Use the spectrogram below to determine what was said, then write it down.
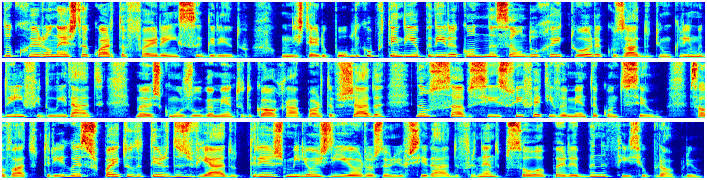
decorreram nesta quarta-feira em segredo. O Ministério Público pretendia pedir a condenação do reitor acusado de um crime de infidelidade, mas como o julgamento decorre à porta fechada, não se sabe se isso efetivamente aconteceu. Salvado Trigo é suspeito de ter desviado 3 milhões de euros da Universidade Fernando Pessoa para benefício próprio.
